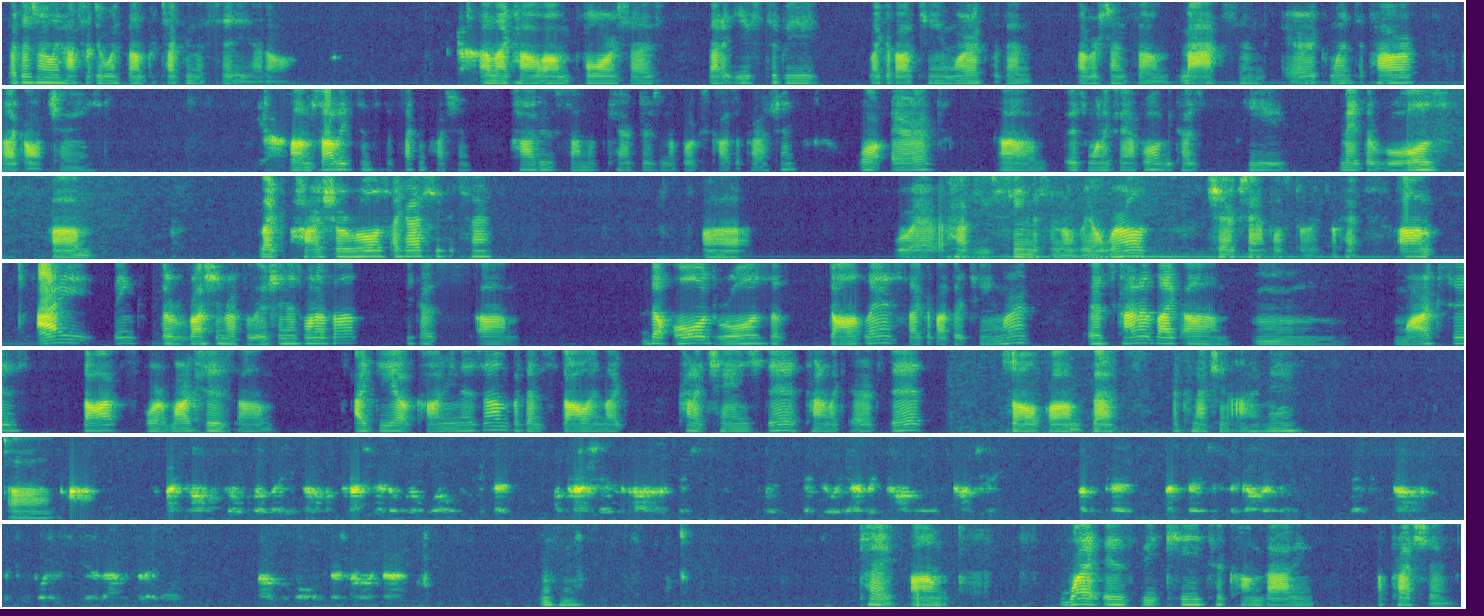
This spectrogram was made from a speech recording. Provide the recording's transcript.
that doesn't really have to do with them protecting the city at all. I like how um four says that it used to be like about teamwork, but then ever since um Max and Eric went to power, like all changed. Yeah. Um, so that leads into the second question: How do some of the characters in the books cause oppression? Well, Eric um, is one example because he made the rules um, like harsher rules, I guess you could say. Uh, where have you seen this in the real world? Share example stories. Okay. Um, I think the Russian Revolution is one of them because um, the old rules of Dauntless, like about their teamwork, it's kind of like um, mm, Marx's thoughts or Marx's um, idea of communism, but then Stalin like kind of changed it, kind of like Eric did. So um, that's a connection I made. Um, I can also relate um, oppression in the real world because oppression uh, is in basically every communist country uh, because let's say just the government makes uh, the people just fear them so they won't uh, revolt or something like that. Mm-hmm. Okay, um, what is the key to combating oppression?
